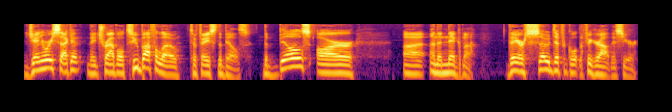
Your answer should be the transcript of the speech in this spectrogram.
January 2nd, they travel to Buffalo to face the Bills. The Bills are uh, an enigma. They are so difficult to figure out this year.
